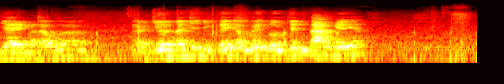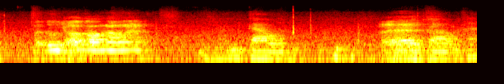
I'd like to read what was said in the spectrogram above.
về mà đâu có ờ, chưa tới 90 kg ông biết tôi 98 kg á. Mà tôi nhỏ con không á. Cao hơn. À, cao là khác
